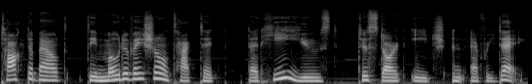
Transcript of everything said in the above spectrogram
talked about the motivational tactic that he used to start each and every day.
